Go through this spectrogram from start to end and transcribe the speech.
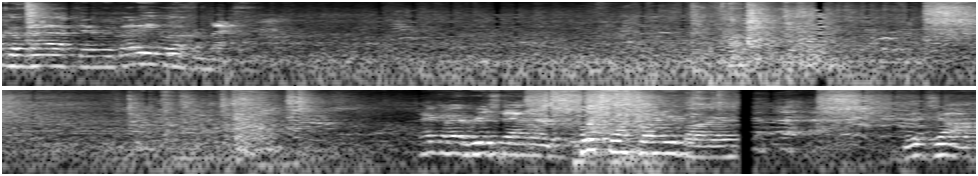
Welcome back, everybody. Welcome back. Hey, go ahead, reach down there, push up on your bars. Good job.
